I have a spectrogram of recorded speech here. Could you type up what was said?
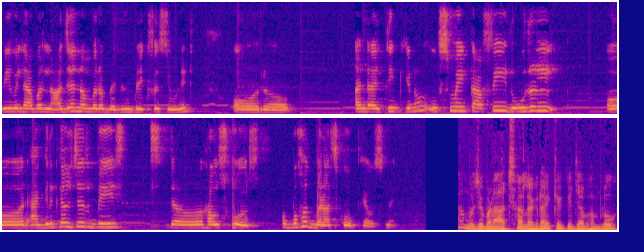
we will have a larger number of bed and breakfast unit और and I think you know उसमें काफ़ी रूरल और एग्रीकल्चर बेस्ड हाउस होल्ड बहुत बड़ा स्कोप है उसमें। मुझे बड़ा अच्छा लग रहा है, क्योंकि जब हम लोग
